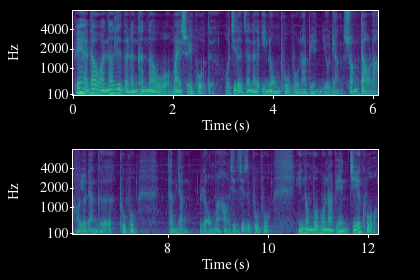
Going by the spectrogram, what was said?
北海道玩，那日本人看到我卖水果的，我记得在那个银龙瀑布那边有两双道，然后有两个瀑布。他们讲龙嘛，哈，其实就是瀑布，云龙瀑布那边。结果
